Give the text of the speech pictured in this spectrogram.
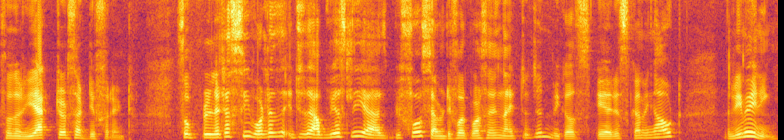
So, the reactors are different. So, let us see what is it, it is obviously as before 74 percent is nitrogen because air is coming out remaining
